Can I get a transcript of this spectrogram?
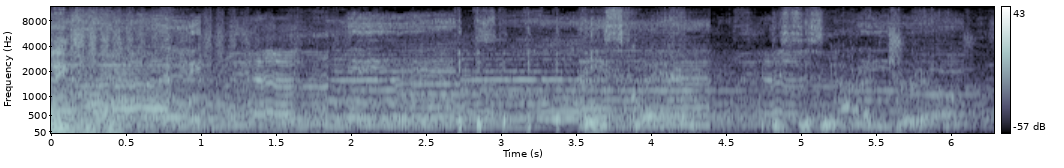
Gangster. E squared. This is not a drill.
